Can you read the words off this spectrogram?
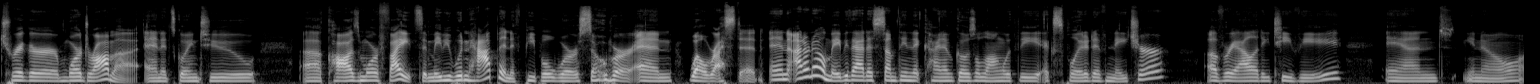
trigger more drama and it's going to uh, cause more fights that maybe wouldn't happen if people were sober and well rested. And I don't know, maybe that is something that kind of goes along with the exploitative nature of reality TV and you know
